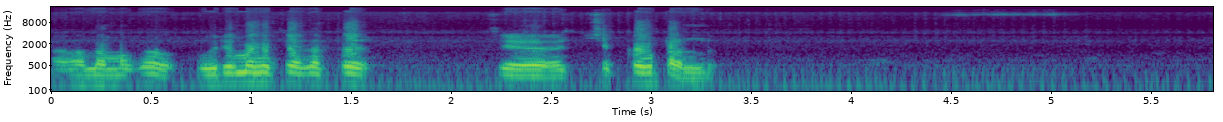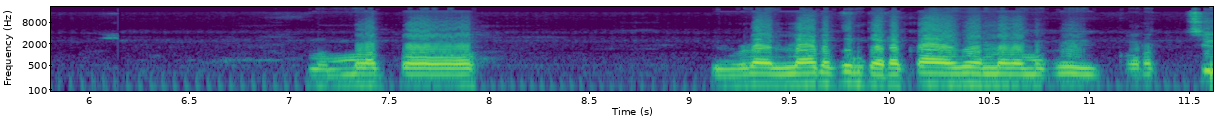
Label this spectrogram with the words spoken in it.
കാരണം നമുക്ക് ഒരു മണിക്കകത്ത് ചെക്കൗട്ട് ഉണ്ട്. നമ്മളപ്പോ ഇവിടെ എല്ലായിടത്തും തിരക്കായത് കൊണ്ട് നമുക്ക് കുറച്ച്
